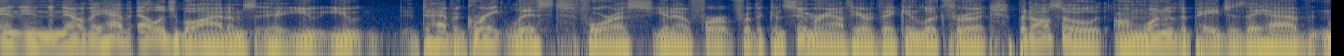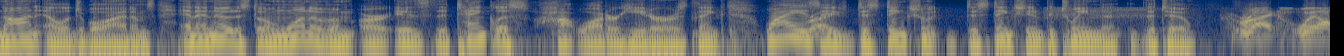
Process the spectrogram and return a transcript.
And and now they have eligible items. Uh, you you to have a great list for us, you know, for for the consumer out here, they can look through it. But also on one of the pages they have non-eligible items, and I noticed on one of them are is the tankless hot water heater. I think why is Right. a distinction distinction between the the two? Right. Well,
